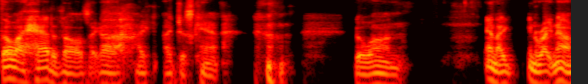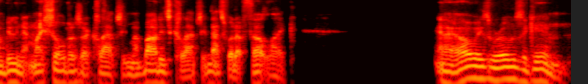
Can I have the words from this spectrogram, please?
Though I had it all, it's like, ah, I, I just can't go on. And I, you know, right now I'm doing it. My shoulders are collapsing, my body's collapsing. That's what it felt like. And I always rose again.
